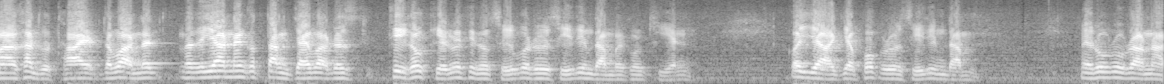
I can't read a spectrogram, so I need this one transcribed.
มาขั้นสุดท้าย แต่ว่าในในระยะนั้นก็ตั้งใจว่าที่เขาเขียนไว้ที่หนังสือว่าฤาษีดิงดำเป็นคนเขียน ก็อยากจะพบฤาษีดิงดำไม่รู้รูปร่างหน้า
